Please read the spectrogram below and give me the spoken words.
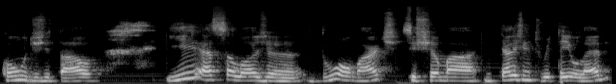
com o digital. E essa loja do Walmart se chama Intelligent Retail Lab,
